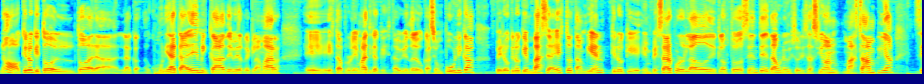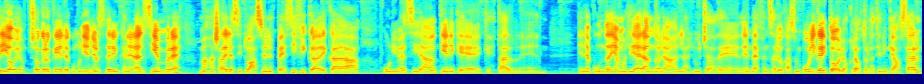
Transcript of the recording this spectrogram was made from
No, creo que toda la, comunidad académica debe reclamar eh, esta problemática que está viviendo la educación pública, pero creo que en base a esto también creo que empezar por el lado del claustro docente da una visualización más amplia. Sí, obvio. Yo creo que la comunidad universitaria en general siempre, más allá de la situación específica de cada universidad, tiene que, que estar en en la punta, digamos, liderando las luchas en defensa de la educación pública y todos los claustros las tienen que hacer.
